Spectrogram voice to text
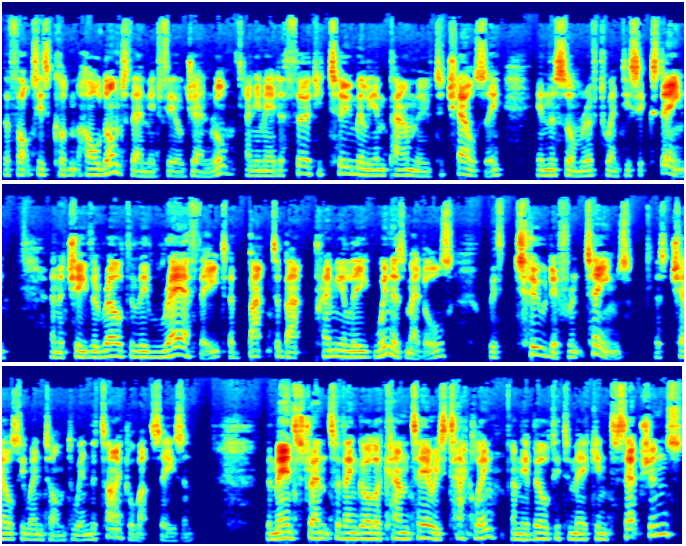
the Foxes couldn't hold on to their midfield general, and he made a £32 million move to Chelsea in the summer of 2016 and achieved the relatively rare feat of back to back Premier League winners' medals with two different teams, as Chelsea went on to win the title that season. The main strengths of N'Golo Kante are his tackling and the ability to make interceptions,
